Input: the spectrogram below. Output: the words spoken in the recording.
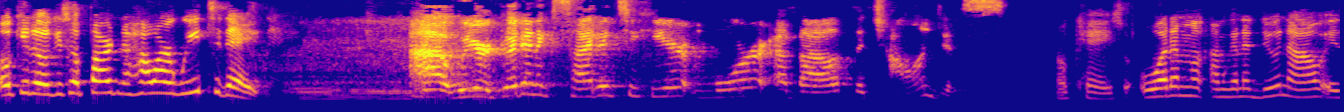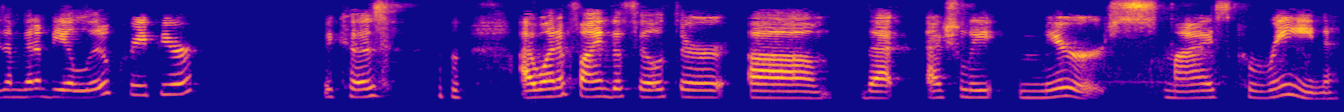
Okie dokie. So, partner, how are we today? Uh, we are good and excited to hear more about the challenges. Okay, so what I'm I'm gonna do now is I'm gonna be a little creepier because I want to find the filter um, that actually mirrors my screen.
